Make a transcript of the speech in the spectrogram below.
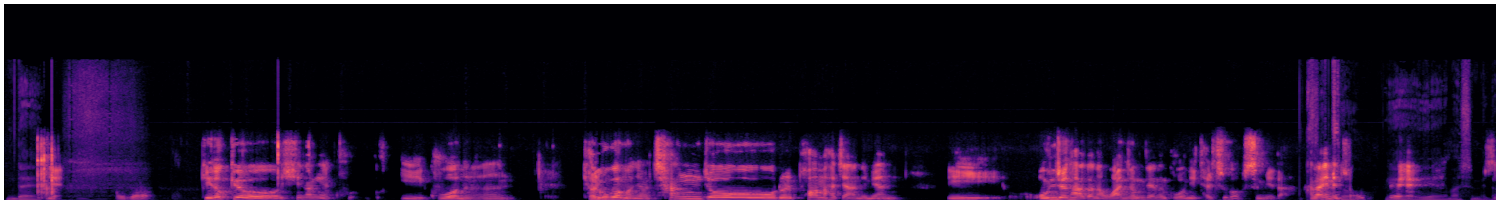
네, 그래서 기독교 신앙의 구, 이 구원은 결국은 뭐냐면 창조를 포함하지 않으면 이 온전하거나 완성되는 구원이 될 수가 없습니다. 하나님은 그렇죠. 절대 예, 예, 맞습니다.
